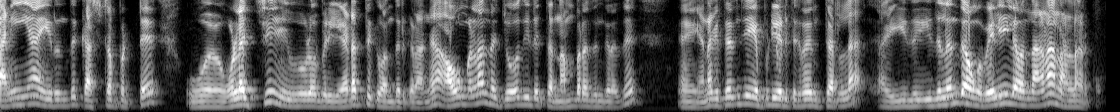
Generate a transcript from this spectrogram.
தனியாக இருந்து கஷ்டப்பட்டு உழைச்சி இவ்வளோ பெரிய இடத்துக்கு வந்திருக்கிறாங்க. அவங்களாம் அந்த ஜோதிடத்தை நம்புறதுங்கிறது அஹ், எனக்கு தெரிஞ்சு எப்படி எடுத்துக்கிறதுன்னு தெரில இது இதுலேருந்து அவங்க வெளியில் வந்தாங்கன்னா நல்லாயிருக்கும்.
